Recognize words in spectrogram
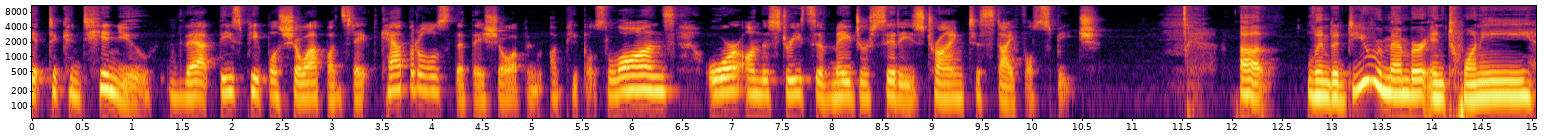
it to continue that these people show up on state capitals, that they show up in, on people's lawns or on the streets of major cities trying to stifle speech. Uh, Linda, do you remember in 20,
